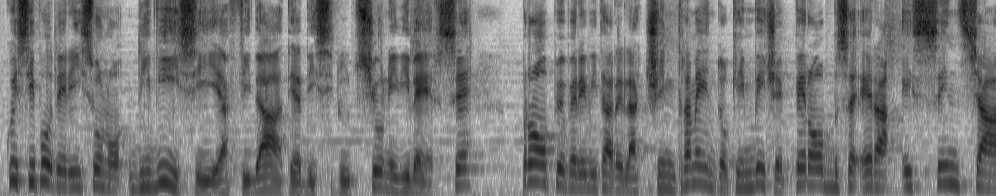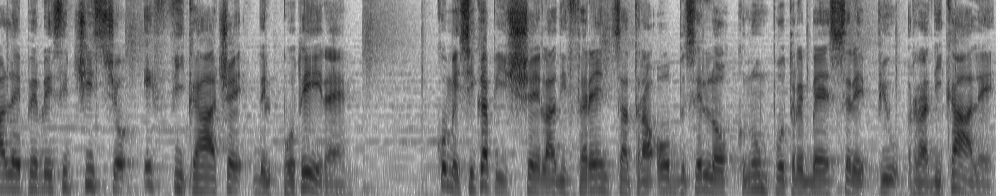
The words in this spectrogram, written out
Questi poteri sono divisi e affidati ad istituzioni diverse proprio per evitare l'accentramento che invece per Hobbes era essenziale per l'esercizio efficace del potere. Come si capisce, la differenza tra Hobbes e Locke non potrebbe essere più radicale.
